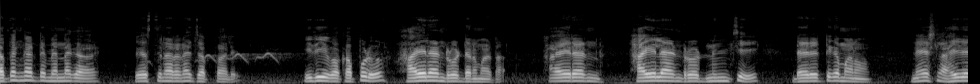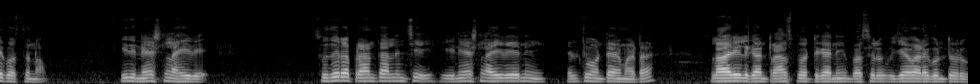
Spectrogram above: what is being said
గతం కంటే మిన్నగా వేస్తున్నారనే చెప్పాలి. ఇది ఒకప్పుడు హైలాండ్ రోడ్ అనమాట హైలాండ్ హైలాండ్ రోడ్ నుంచి డైరెక్ట్గా మనం నేషనల్ హైవేకి వస్తున్నాం. ఇది నేషనల్ హైవే. సుదూర ప్రాంతాల నుంచి ఈ నేషనల్ హైవేని వెళ్తూ ఉంటాయన్నమాట. లారీలు కానీ ట్రాన్స్పోర్ట్ కానీ బస్సులు విజయవాడ గుంటూరు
